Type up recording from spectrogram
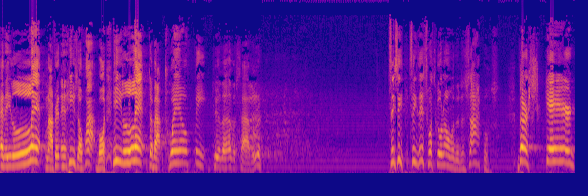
and he leapt, my friend, and he's a white boy. He leapt about 12 feet to the other side of the room. See, see, see, this is what's going on with the disciples. They're scared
